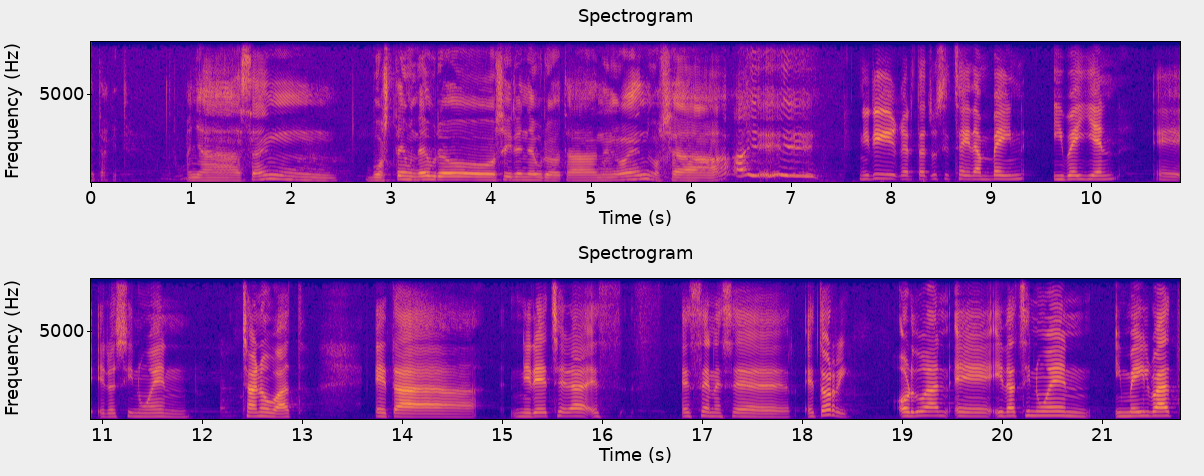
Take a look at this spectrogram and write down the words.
eta kitu. Baina zen bosteun euro, zeiren euro, eta nengoen, osea, ai! Niri gertatu zitzaidan behin, ibeien e, erosi nuen txano bat, eta nire etxera ez, ez zen ezer etorri. Orduan e, idatzi nuen e-mail bat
